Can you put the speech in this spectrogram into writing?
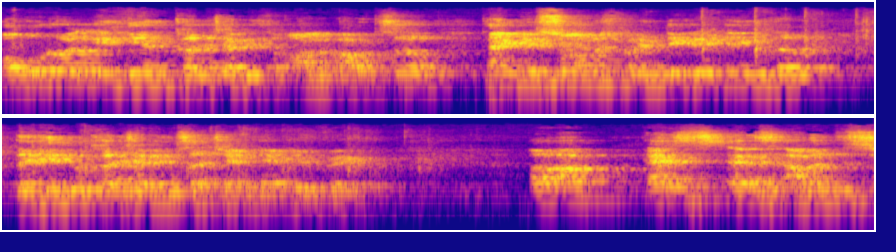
overall Indian culture is all about. So, thank you so much for integrating the, the Hindu culture in such a native way. Uh, as as Avatans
